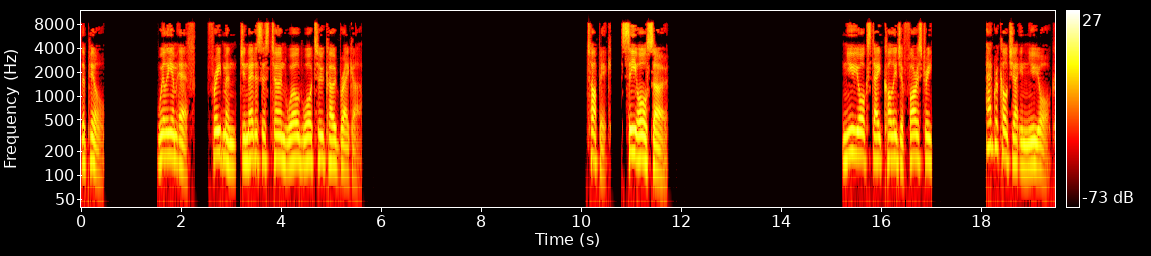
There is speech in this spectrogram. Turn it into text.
The Pill. William F. Friedman, geneticist turned World War II codebreaker. See also New York State College of Forestry Agriculture in New York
